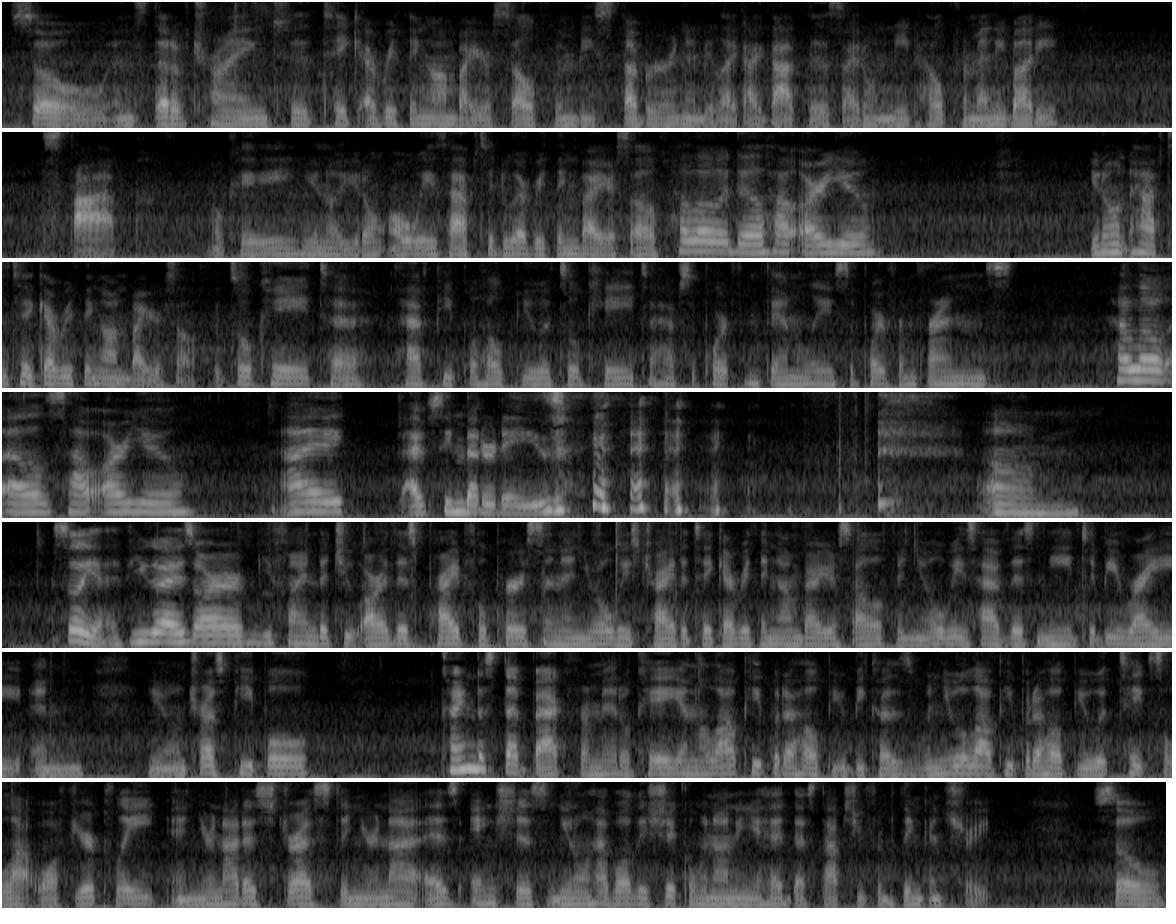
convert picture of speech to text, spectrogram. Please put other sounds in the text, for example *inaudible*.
So instead of trying to take everything on by yourself and be stubborn and be like, I got this, I don't need help from anybody, stop. Okay? You know, you don't always have to do everything by yourself. Hello, Adele, how are you? You don't have to take everything on by yourself. It's okay to have people help you. It's okay to have support from family, support from friends. Hello, Els, how are you? I I've seen better days. *laughs* um so yeah, if you guys are you find that you are this prideful person and you always try to take everything on by yourself and you always have this need to be right and you don't trust people, kind of step back from it, okay, and allow people to help you because when you allow people to help you, it takes a lot off your plate and you're not as stressed and you're not as anxious and you don't have all this shit going on in your head that stops you from thinking straight. So,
